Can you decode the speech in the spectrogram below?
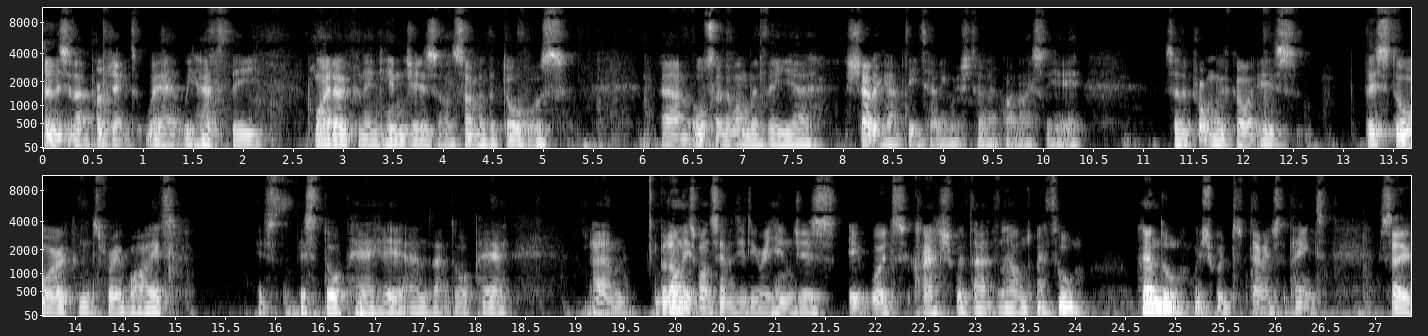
So this is that project where we had the wide opening hinges on some of the doors. Um, also the one with the uh, shadow gap detailing, which turned out quite nicely here. So the problem we've got is this door opens very wide. It's this door pair here and that door pair. Um, but on these 170 degree hinges, it would clash with that old metal handle, which would damage the paint. So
